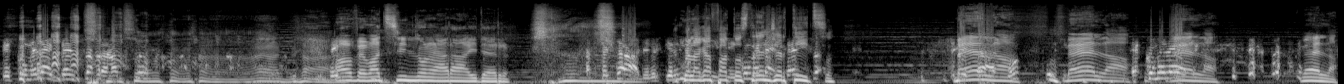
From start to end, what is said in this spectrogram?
e come lei ben saprà... Vabbè, ma zinno una rider. Aspettate, perché Quella che ha fatto Stranger ben Tits. Bella, Esatto. bella, È come lei- bella, bella.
